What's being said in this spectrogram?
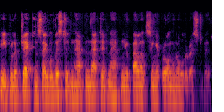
people object and say, well, this didn't happen, that didn't happen, you're balancing it wrong and all the rest of it,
